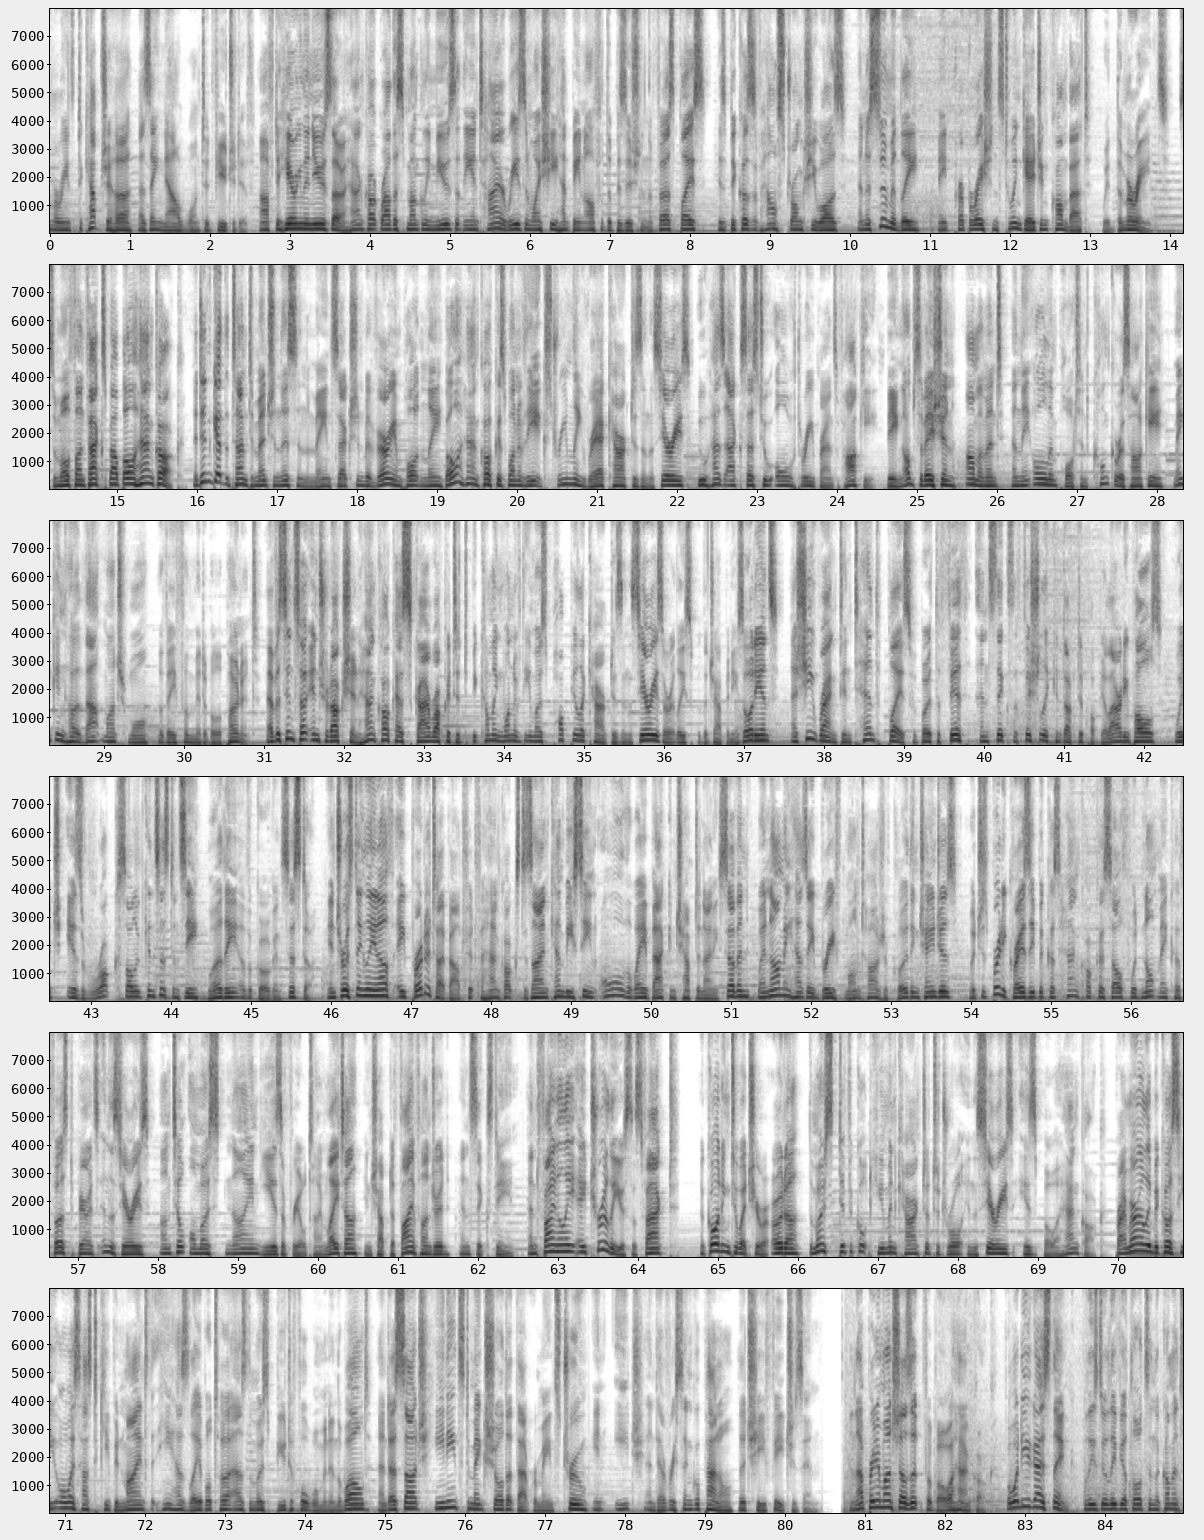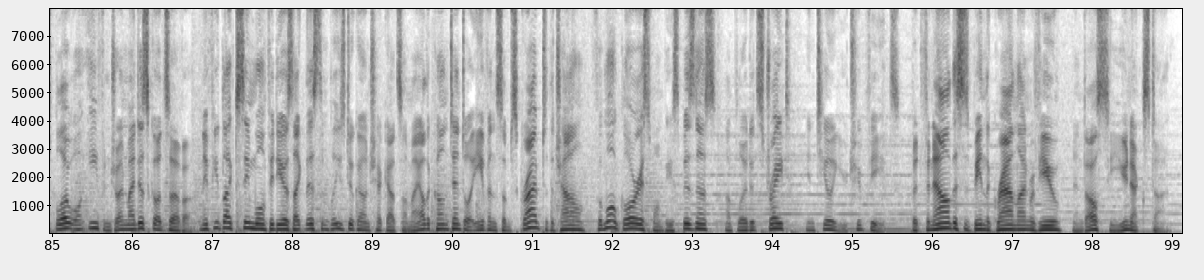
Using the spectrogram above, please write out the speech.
Marines to capture her as a now wanted fugitive. After hearing the news though, Hancock rather smugly mused that the entire reason why she had been offered the position in the first place is because of how strong she was, and assumedly made preparations to engage in combat with the Marines. Some more fun facts about Boa Hancock. I didn't get the time to mention this in the main section, but very importantly, Boa Hancock is one of the extremely rare characters in the series who has access to all three brands of Haki, being Observation, Armament, and the all-important Conqueror's Haki, making her that much more of a formidable opponent. Ever since her introduction, Hancock has skyrocketed to becoming one of the most popular characters in the series, or at least with the Japanese audience, as she ranked in 10th place for both the 5th and 6th officially conducted popularity polls, which is rock solid consistency worthy of a Gorgon sister. Interestingly enough, a prototype outfit for Hancock's design can be seen all the way back in chapter 97, where Nami has a brief montage of clothing changes, which is pretty crazy because Hancock herself would not make her first appearance in the series until almost nine years of real time later in chapter 516. And finally, a truly useless fact, According to Eiichiro Oda, the most difficult human character to draw in the series is Boa Hancock, primarily because he always has to keep in mind that he has labeled her as the most beautiful woman in the world, and as such, he needs to make sure that that remains true in each and every single panel that she features in. And that pretty much does it for Boa Hancock. But what do you guys think? Please do leave your thoughts in the comments below or even join my Discord server. And if you'd like to see more videos like this, then please do go and check out some of my other content or even subscribe to the channel for more glorious One Piece business uploaded straight into your YouTube feeds. But for now, this has been the Grand Line Review, and I'll see you next time.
